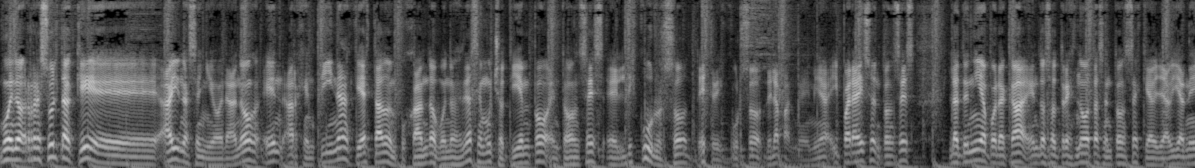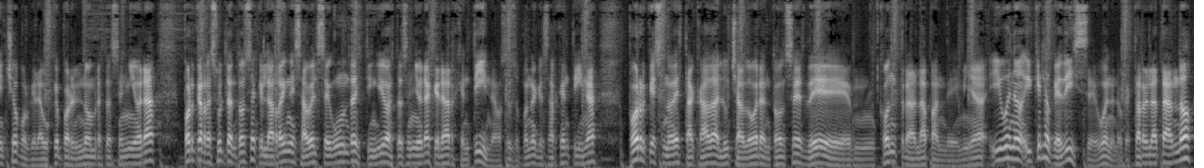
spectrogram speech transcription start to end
Bueno, resulta que eh, hay una señora, ¿no? En Argentina que ha estado empujando, bueno, desde hace mucho tiempo, entonces, el discurso, este discurso de la pandemia. Y para eso, entonces, la tenía por acá en dos o tres notas, entonces, que ya habían hecho, porque la busqué por el nombre de esta señora, porque resulta entonces que la reina Isabel II distinguió a esta señora que era argentina, o se supone que es argentina, porque es una destacada luchadora, entonces, de mm, contra la pandemia. Y bueno, ¿y qué es lo que dice? Bueno, lo que está relatando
